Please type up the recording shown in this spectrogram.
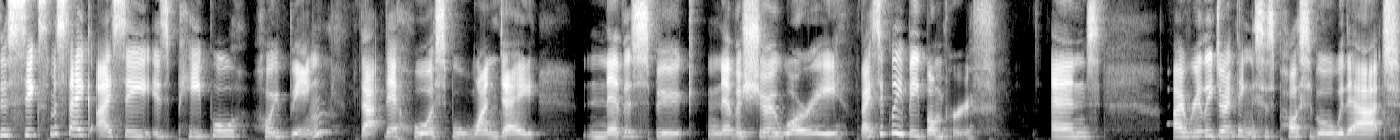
The sixth mistake I see is people hoping that their horse will one day never spook, never show worry, basically be bomb proof. And I really don't think this is possible without,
